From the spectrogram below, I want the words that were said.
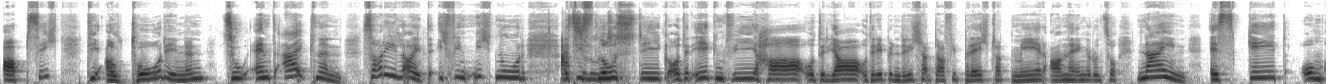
Absicht, die Autorinnen zu enteignen. Sorry Leute, ich finde nicht nur, Absolut. es ist lustig oder irgendwie ha oder ja oder eben Richard David Brecht hat mehr Anhänger und so. Nein, es geht um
